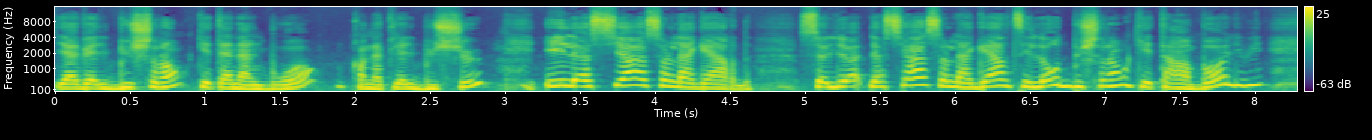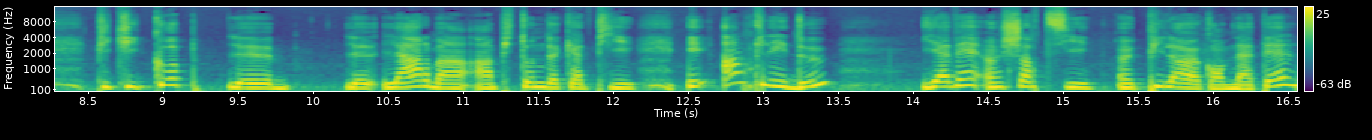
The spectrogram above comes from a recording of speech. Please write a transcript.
Il y avait le bûcheron qui était dans le bois, qu'on appelait le bûcheux, et le sieur sur la garde. Le sieur sur la garde, c'est l'autre bûcheron qui est en bas, lui, puis qui coupe l'arbre en, en pitounes de quatre pieds. Et entre les deux, il y avait un chartier, un pileur qu'on appelle.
